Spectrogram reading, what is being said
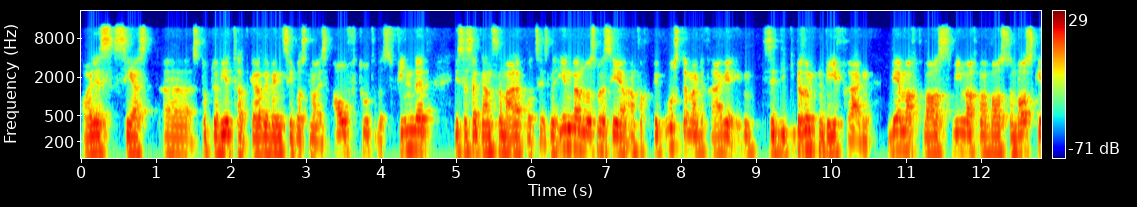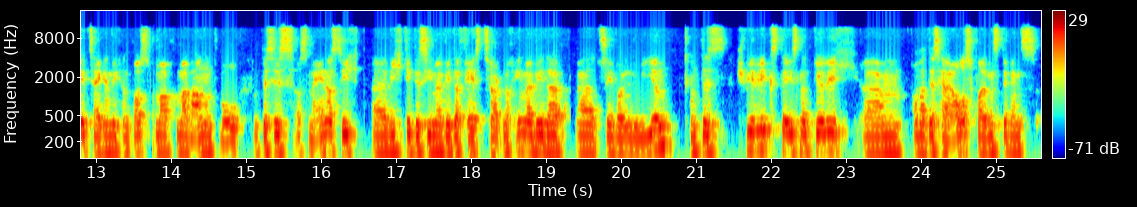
alles sehr äh, strukturiert hat, gerade wenn sie was Neues auftut, was findet ist das ein ganz normaler Prozess. Nur irgendwann muss man sich einfach bewusst einmal die Frage eben, diese, die, die berühmten W-Fragen. Wer macht was? Wie machen wir was? Um was geht es eigentlich? Und was machen wir wann und wo? Und das ist aus meiner Sicht äh, wichtig, das immer wieder festzuhalten, auch immer wieder äh, zu evaluieren. Und das Schwierigste ist natürlich, ähm, oder das Herausforderndste, wenn es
